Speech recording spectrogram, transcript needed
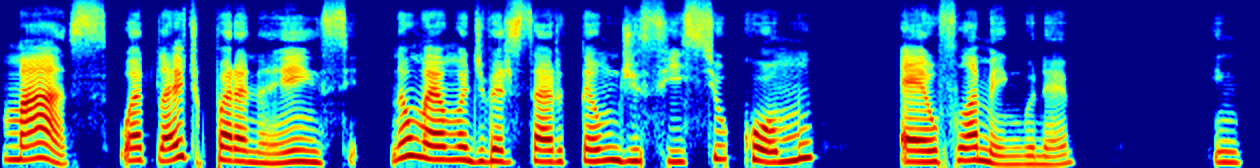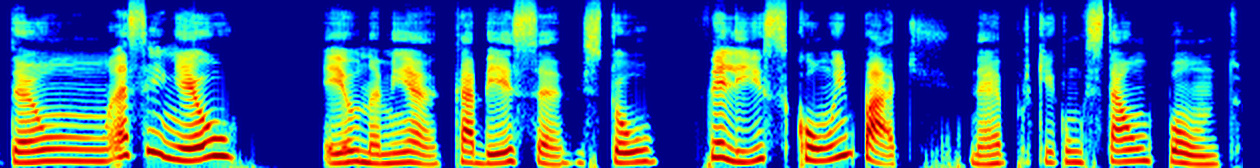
Mas o Atlético Paranaense não é um adversário tão difícil como é o Flamengo, né? Então, assim, eu, eu na minha cabeça, estou feliz com o empate, né? Porque conquistar um ponto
